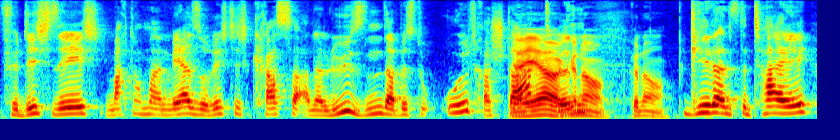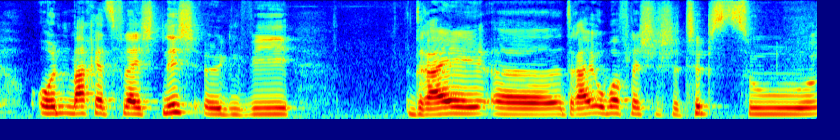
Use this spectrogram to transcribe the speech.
für dich sehe ich, mach doch mal mehr so richtig krasse Analysen, da bist du ultra stark ja, ja, drin. genau, genau. Geh da ins Detail und mach jetzt vielleicht nicht irgendwie drei, äh, drei oberflächliche Tipps zu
